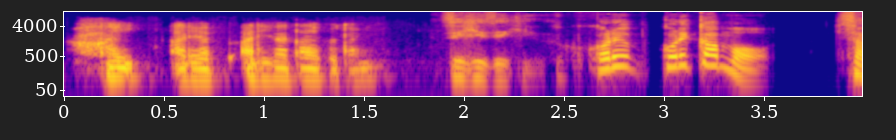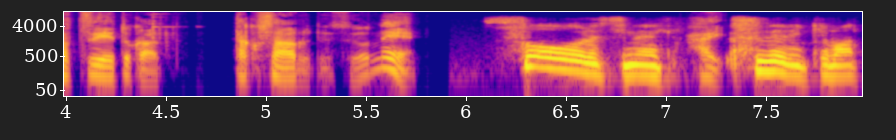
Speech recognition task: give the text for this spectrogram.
はい。ありが、ありがたいことに。ぜひぜひ。これ、これかも撮影とかたくさんあるんですよね。そうですね。はい。すでに決まっ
